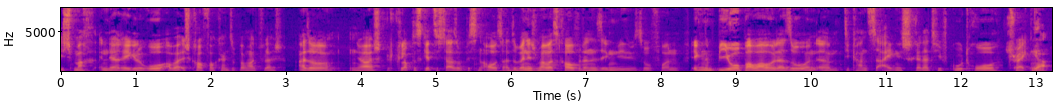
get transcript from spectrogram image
ich mache in der Regel roh, aber ich kaufe auch kein Supermarktfleisch. Also, ja, ich glaube, das geht sich da so ein bisschen aus. Also, wenn ich mal was kaufe, dann ist irgendwie so von irgendeinem Biobauer oder so und ähm, die kannst du eigentlich relativ gut roh tracken. Ja.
